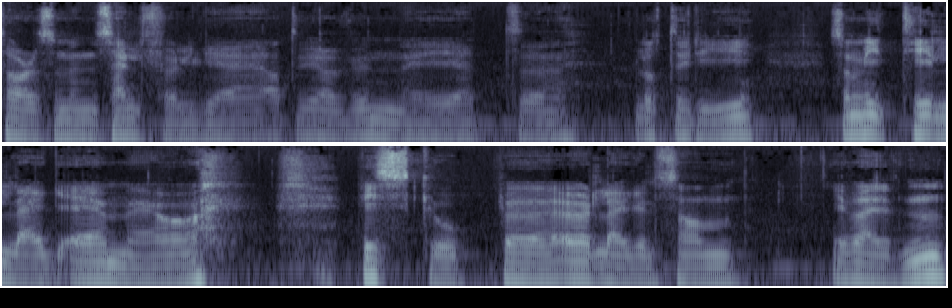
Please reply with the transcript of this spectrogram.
tar det som en selvfølge at vi har vunnet i et uh, lotteri som i tillegg er med å piske opp uh, ødeleggelsene i verden.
